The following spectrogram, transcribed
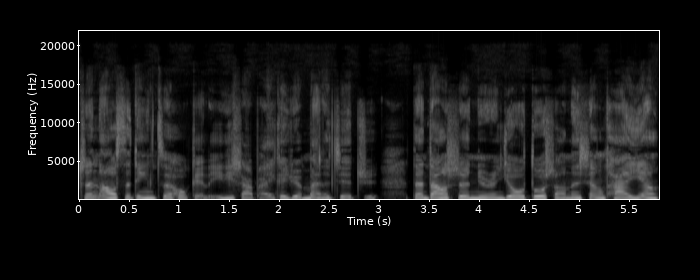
真·奥斯丁最后给了伊丽莎白一个圆满的结局，但当时女人又有多少能像她一样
